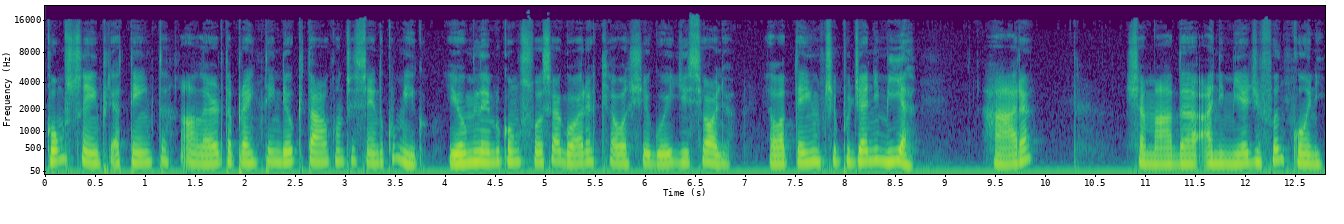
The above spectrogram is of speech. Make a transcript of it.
como sempre, atenta, alerta para entender o que estava acontecendo comigo. E eu me lembro como se fosse agora que ela chegou e disse: Olha, ela tem um tipo de anemia rara chamada anemia de Fanconi.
